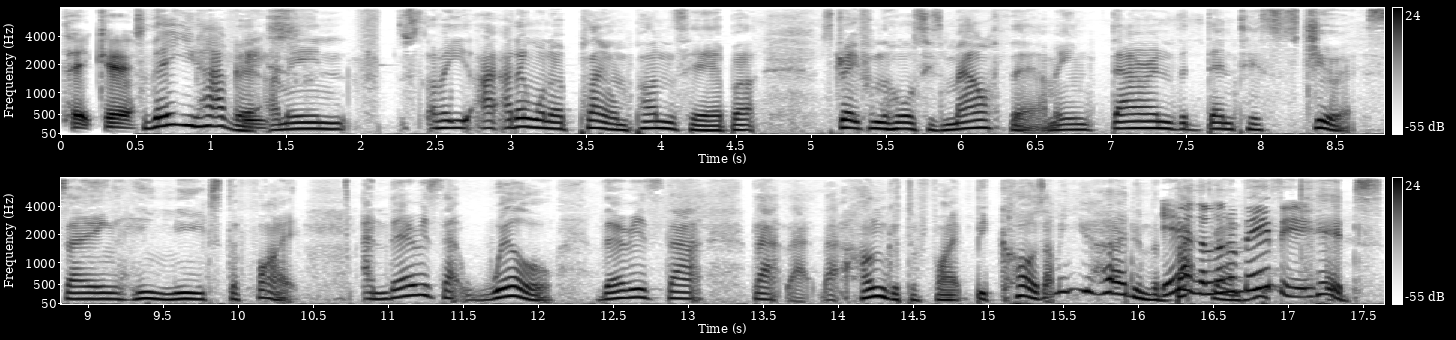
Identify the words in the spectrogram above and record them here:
Take care. So there you have it. I mean, f- I mean, I, I don't want to play on puns here, but straight from the horse's mouth there. I mean, Darren the dentist Stewart saying he needs to fight, and there is that will, there is that that that, that hunger to fight because I mean, you heard in the Yeah, the background, little his baby. kids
